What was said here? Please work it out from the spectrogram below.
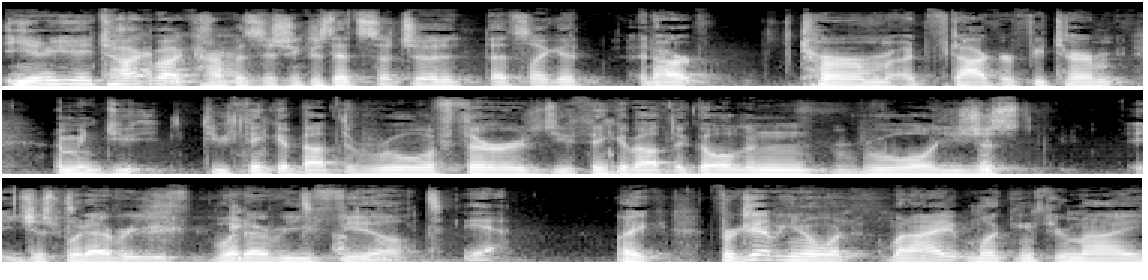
You know, you talk that about composition because that's such a that's like a, an art term, a photography term. I mean, do you, do you think about the rule of thirds? Do you think about the golden rule? You just just whatever you whatever you feel. Yeah. Like for example, you know when when I'm looking through my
